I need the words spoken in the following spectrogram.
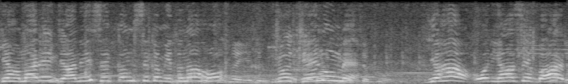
कि हमारे जाने से कम से कम इतना हो जो जेलों में यहाँ और यहाँ से बाहर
